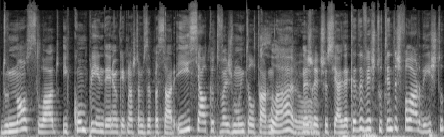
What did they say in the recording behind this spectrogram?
do nosso lado e compreenderem o que é que nós estamos a passar. E isso é algo que eu te vejo muito a lutar Claro. nas redes sociais. É cada vez que tu tentas falar disto,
